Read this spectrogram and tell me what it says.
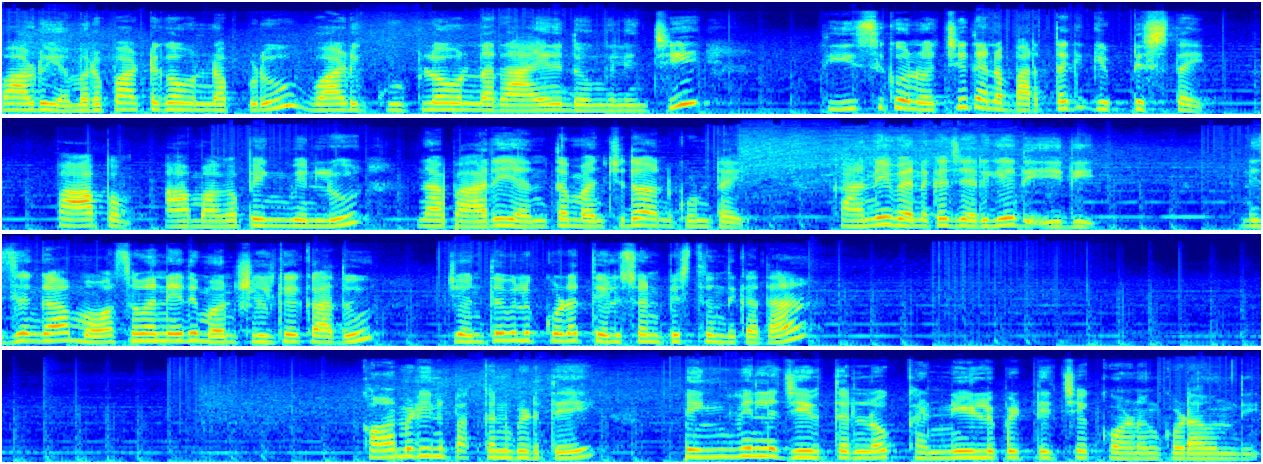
వాడు ఎమరపాటుగా ఉన్నప్పుడు వాడి గూట్లో ఉన్న రాయిని దొంగిలించి తీసుకొని వచ్చి తన భర్తకి గిఫ్ట్ ఇస్తాయి. పాపం ఆ మగ పెంగ్విన్లు నా భార్య ఎంత మంచిదో అనుకుంటాయి. కానీ వెనక జరిగేది ఇది. నిజంగా మోసం అనేది మనుషులకే కాదు జంతువులకు కూడా తెలుసు అనిపిస్తుంది కదా? కామెడీని పక్కన పెడితే పెంగ్విన్ల జీవితంలో కన్నీళ్ళు పెట్టించే కోణం కూడా ఉంది.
